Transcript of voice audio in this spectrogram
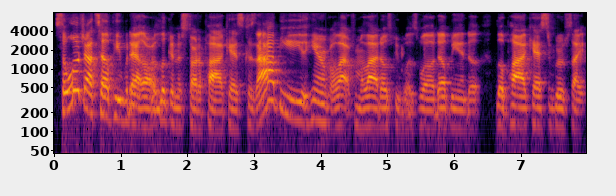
So what would y'all tell people that are looking to start a podcast? Because I'll be hearing a lot from a lot of those people as well. They'll be in the little podcasting groups like,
